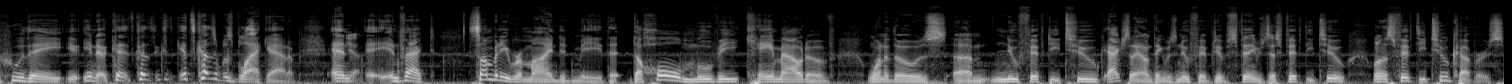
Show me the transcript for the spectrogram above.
who they, you you know, because it's because it was Black Adam, and Yeah. in fact, somebody reminded me that the whole movie came out of one of those um, new 52 actually i don't think it was new 50 it was, it was just 52 one of those 52 covers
